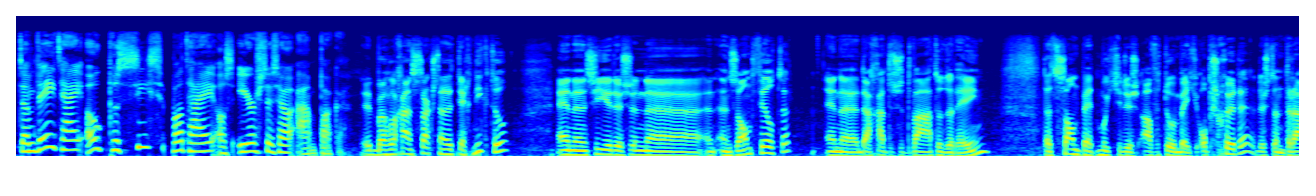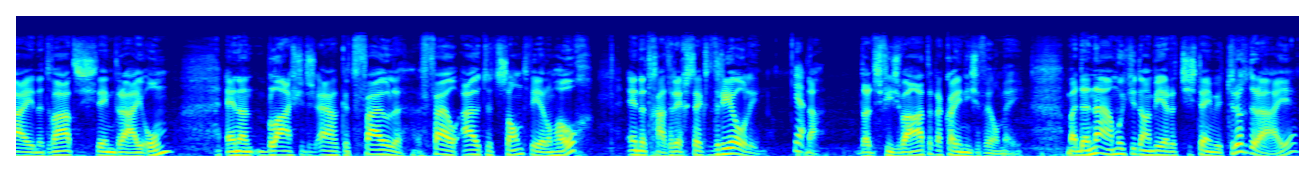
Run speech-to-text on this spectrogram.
dan weet hij ook precies wat hij als eerste zou aanpakken. We gaan straks naar de techniek toe. En dan zie je dus een, eh, een, een zandfilter. En eh, daar gaat dus het water doorheen. Dat zandbed moet je dus af en toe een beetje opschudden. Dus dan draai je het watersysteem draai je om. En dan blaas je dus eigenlijk het, vuile, het vuil uit het zand weer omhoog. En dat gaat rechtstreeks het riool in. Ja. Nou, dat is vies water, daar kan je niet zoveel mee. Maar daarna moet je dan weer het systeem weer terugdraaien.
